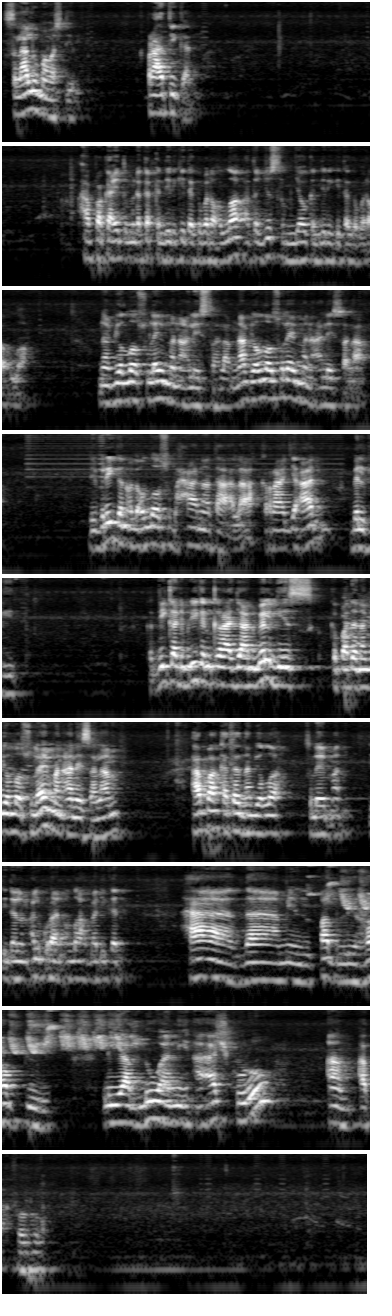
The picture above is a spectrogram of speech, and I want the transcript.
selalu mawas diri. Perhatikan. Apakah itu mendekatkan diri kita kepada Allah atau justru menjauhkan diri kita kepada Allah? Nabi Allah Sulaiman alaihissalam, Nabi Allah Sulaiman alaihissalam diberikan oleh Allah Subhanahu wa taala kerajaan Belgis. Ketika diberikan kerajaan Belgis, kepada Nabi Allah Sulaiman alaihissalam apa kata Nabi Allah Sulaiman di dalam Al-Quran Allah badikan hadza min fadli rabbi liyabluwani aashkuru am akfuru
